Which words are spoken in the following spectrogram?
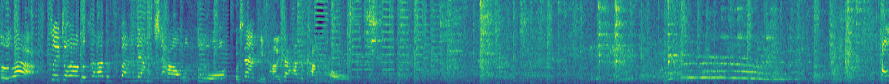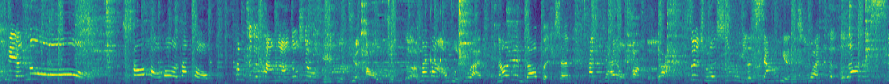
鹅啊！最重要的是它的饭量超多。我现在品尝一下它的汤头，好甜哦，超好喝的汤头。他们这个汤啊，都是用鱼骨去熬煮的，慢慢熬煮出来。然后因为你知道本身。石目鱼的香甜之外，那个鹅啊的香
